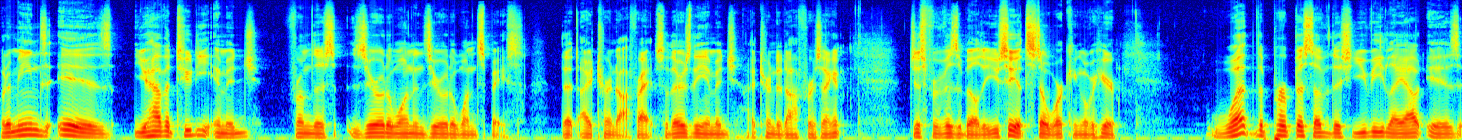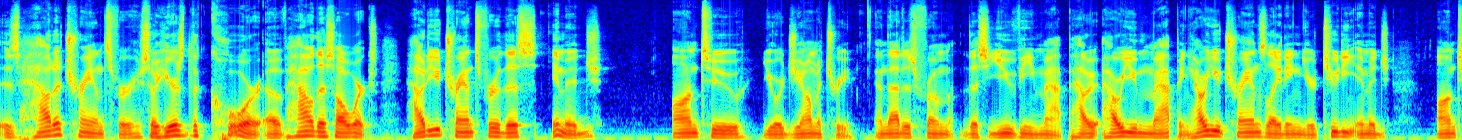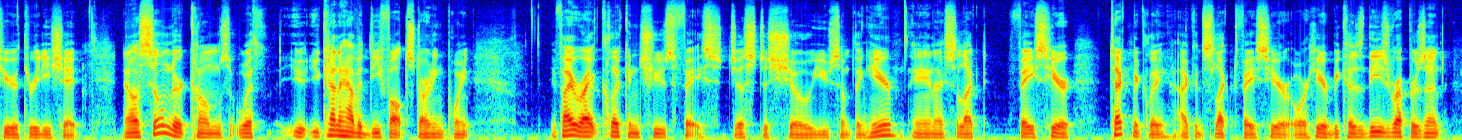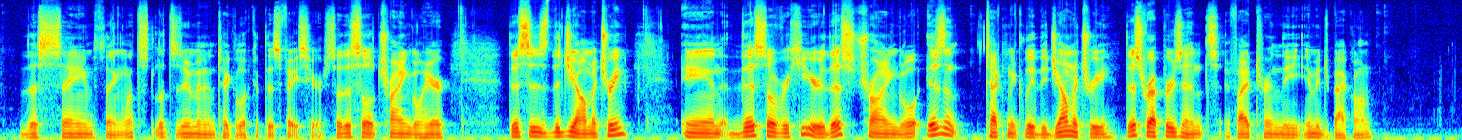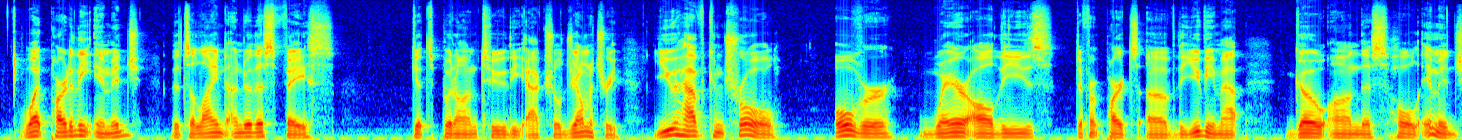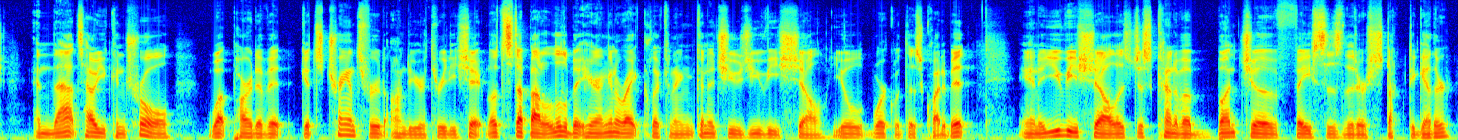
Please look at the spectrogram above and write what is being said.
What it means is you have a 2D image from this 0 to 1 and 0 to 1 space that I turned off, right? So there's the image. I turned it off for a second just for visibility. You see it's still working over here. What the purpose of this UV layout is, is how to transfer. So here's the core of how this all works. How do you transfer this image onto your geometry? And that is from this UV map. How, how are you mapping? How are you translating your 2D image onto your 3D shape? Now a cylinder comes with, you, you kind of have a default starting point. If I right click and choose face just to show you something here and I select face here. Technically, I could select face here or here because these represent the same thing. Let's let's zoom in and take a look at this face here. So this little triangle here, this is the geometry. And this over here, this triangle isn't technically the geometry. This represents, if I turn the image back on, what part of the image that's aligned under this face gets put onto the actual geometry. You have control over where all these different parts of the UV map go on this whole image and that's how you control what part of it gets transferred onto your 3D shape. Let's step out a little bit here. I'm going to right click and I'm going to choose UV shell. You'll work with this quite a bit. And a UV shell is just kind of a bunch of faces that are stuck together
